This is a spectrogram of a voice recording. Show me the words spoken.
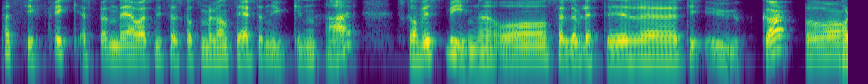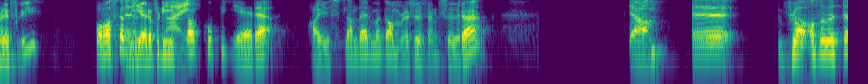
Pacific. Espen, det er jo et nytt selskap som ble lansert denne uken her. Skal visst begynne å selge billetter eh, til uka. Og Har de fly? Og hva skal de Eh, gjøre? For de nei. skal kopiere Icelander med gamle 757-ere. ja eh, pla- altså dette,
